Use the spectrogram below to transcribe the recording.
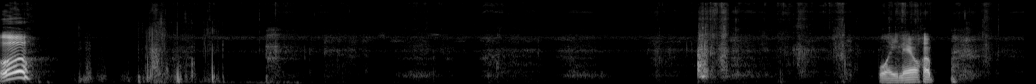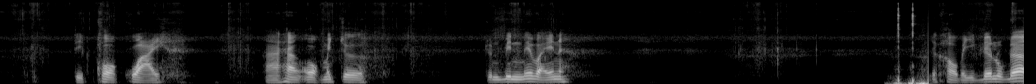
โอ้ปล่อยแล้วครับ ติดคอควาย หาทางออกไม่เจอ จนบินไม่ไหวนะ จะเข้าไปอีกเด้อลูกเด้อ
